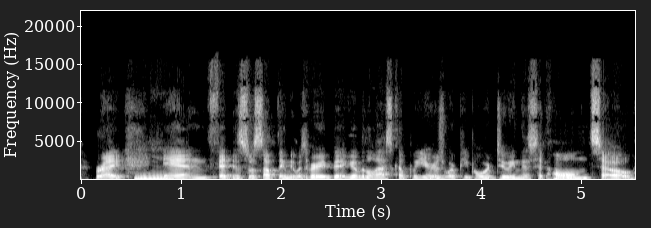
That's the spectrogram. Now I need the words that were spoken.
right? Mm-hmm. and fitness was something that was very big over the last couple of years where people were doing this at home. So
